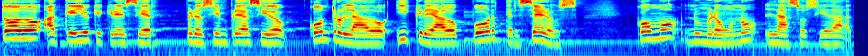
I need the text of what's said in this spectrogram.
Todo aquello que crees ser, pero siempre ha sido controlado y creado por terceros, como número uno, la sociedad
